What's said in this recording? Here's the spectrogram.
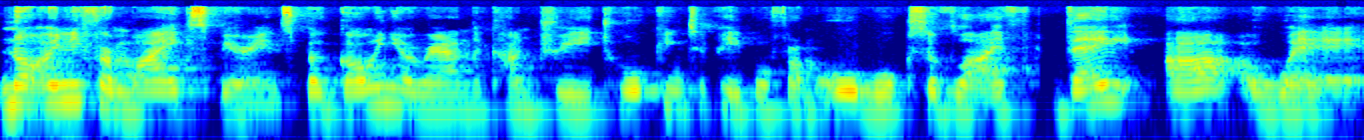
not only from my experience, but going around the country, talking to people from all walks of life, they are aware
